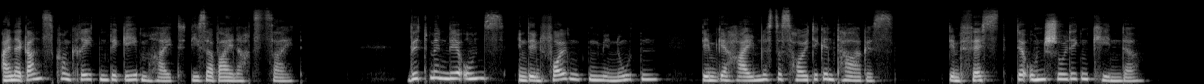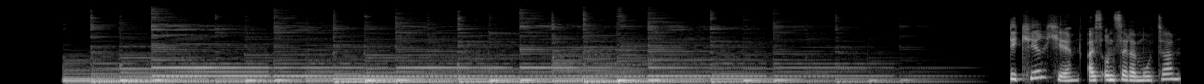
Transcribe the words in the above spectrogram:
einer ganz konkreten Begebenheit dieser Weihnachtszeit. Widmen wir uns in den folgenden Minuten dem Geheimnis des heutigen Tages, dem Fest der unschuldigen Kinder. Die Kirche als unsere Mutter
